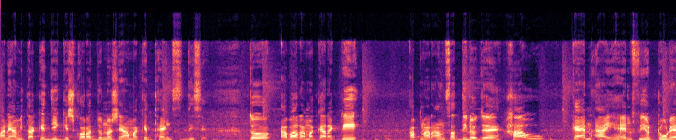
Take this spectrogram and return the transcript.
মানে আমি তাকে জিজ্ঞেস করার জন্য সে আমাকে থ্যাঙ্কস দিছে। তো আবার আমাকে আরেকটি আপনার আনসার দিল যে how can I help you today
